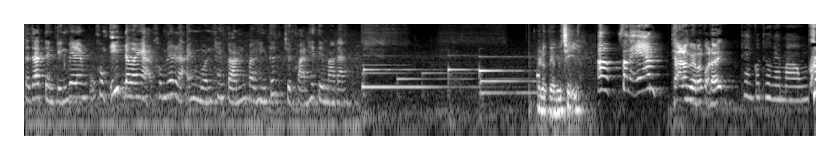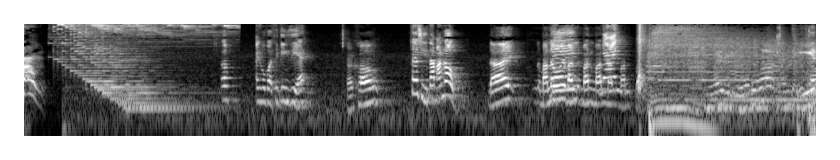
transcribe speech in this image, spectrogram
Thật ra tiền kính bên em cũng không ít đâu anh ạ. Không biết là anh muốn thanh toán bằng hình thức chuyển khoản hay tiền mặt à? Phải làm việc với chị. Ờ, sao lại em? Thế ai là người bắn quả đấy? Thế anh có thương em không? Không. Ơ, anh overthinking gì ấy? Phải không? Thế chỉ ta bắn không? Đấy Bắn thôi, bắn, bắn, bắn, Nhanh. bắn, bắn Tiến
